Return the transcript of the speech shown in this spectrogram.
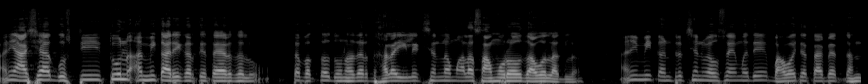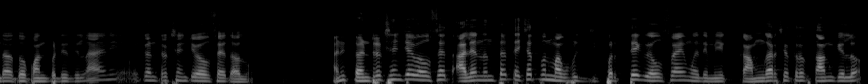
आणि अशा गोष्टीतून आम्ही कार्यकर्ते तयार झालो. बघता बघता दोन हजार दहाला इलेक्शनला मला सामोरं जावं लागलं. आणि मी कन्स्ट्रक्शन व्यवसायामध्ये भावाच्या ताब्यात धंदा तो पानपट्टी दिला आणि कन्स्ट्रक्शनच्या व्यवसायात आलो. आणि कन्स्ट्रक्शनच्या व्यवसायात आल्यानंतर त्याच्यात पण माग प्रत्येक व्यवसायामध्ये म्हणजे कामगार क्षेत्रात काम केलं.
